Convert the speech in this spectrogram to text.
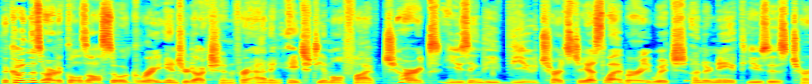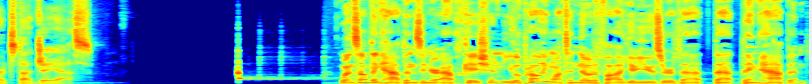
The code in this article is also a great introduction for adding HTML5 charts using the Vue Charts.js library, which underneath uses charts.js. When something happens in your application, you'll probably want to notify your user that that thing happened.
